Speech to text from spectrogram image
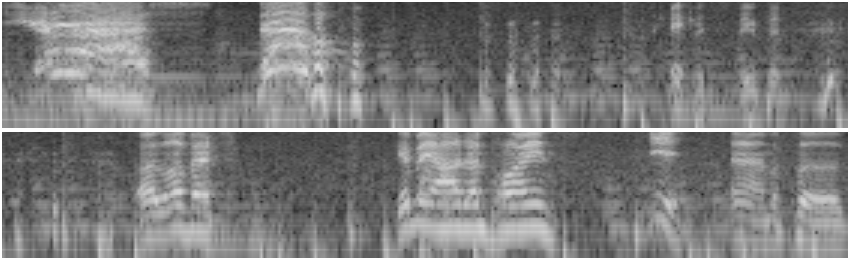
Yes! No! this game is stupid. I love it! Give me all them points! I'm a pug.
